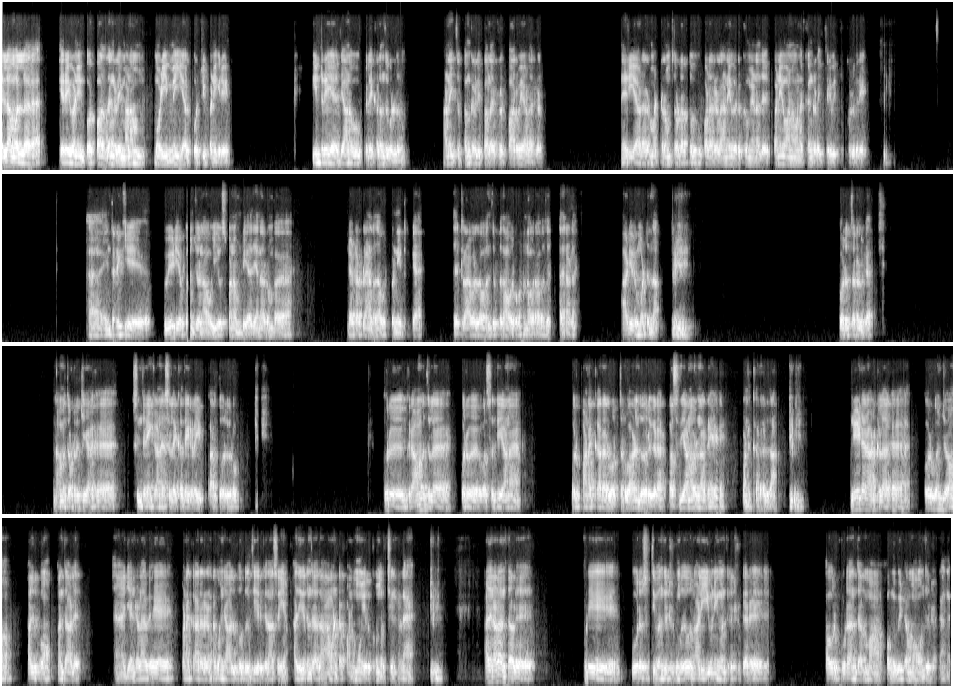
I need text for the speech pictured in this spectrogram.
எல்லாம் வல்ல இறைவனின் பொற்பாதங்களை மனம் மொழி மெய்யால் போற்றி பணிகிறேன். இன்றைய தியான வகுப்பிலே கலந்து கொள்ளும் அனைத்து பங்களிப்பாளர்கள் பார்வையாளர்கள் நெறியாளர் மற்றும் தொடர் தொகுப்பாளர்கள் அனைவருக்கும் எனது பணிவான வணக்கங்களை தெரிவித்துக் கொள்கிறேன். இன்றைக்கு வீடியோ கொஞ்சம் நான் யூஸ் பண்ண முடியாது. ஏன்னா ரொம்ப டேட்டா பிளான்ல தான் ஒர்க் பண்ணிட்டு இருக்கேன். டிராவலில் வந்து இப்போ தான் ஒரு ஒன் ஹவர் ஆகுது. அதனால ஆடியோ மட்டும்தான். பொறுத்தருள்க நாம தொடர்ச்சியாக சிந்தனைக்கான சில கதைகளை பார்த்து வருகிறோம். ஒரு கிராமத்துல ஒரு வசதியான ஒரு பணக்காரர் ஒருத்தர் வாழ்ந்து வருகிறார். வசதியானவர்னாலே பணக்காரர் தான் நீண்ட நாட்களாக ஒரு கொஞ்சம் அல்பம் அந்த ஆள். ஜென்ரலாகவே பணக்காரர்கள்னா கொஞ்சம் அல்ப புத்தி இருக்க தான் செய்யும். அது இருந்தால் தான் அவன்கிட்ட பணமும் இருக்கும்னு வச்சுங்களேன் அதனால அந்த ஆள் அப்படி ஊரை சுற்றி வந்துட்டு இருக்கும்போது ஒரு நாள் ஈவினிங் வந்துட்டு இருக்காரு. அவரு கூட அந்த அம்மா அவங்க வீட்டு அம்மா வந்துட்டு இருக்காங்க.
